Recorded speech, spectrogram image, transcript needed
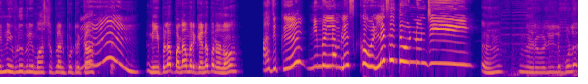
என்ன இவ்வளவு பெரிய மாஸ்டர் பிளான் போட்டிருக்கா. நீ இப்பெல்லாம் பண்ணாம இருக்க என்ன பண்ணணும்? அதுக்கு நிம்பிள் நம்மள ஸ்கூல்ல சேர்த்து விடணும் ஜி வேற வழியில போல.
